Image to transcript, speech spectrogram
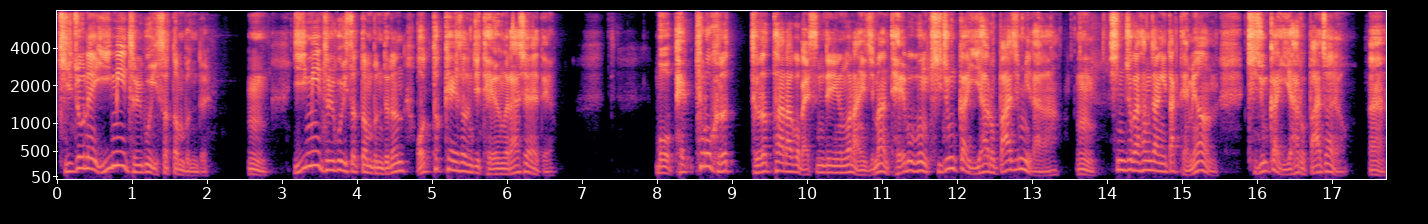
기존에 이미 들고 있었던 분들, 음 이미 들고 있었던 분들은 어떻게 해서든지 대응을 하셔야 돼요. 뭐 100% 그렇 그렇다라고 말씀드리는 건 아니지만 대부분 기준가 이하로 빠집니다. 음, 신주가 상장이 딱 되면 기준가 이하로 빠져요. 예,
